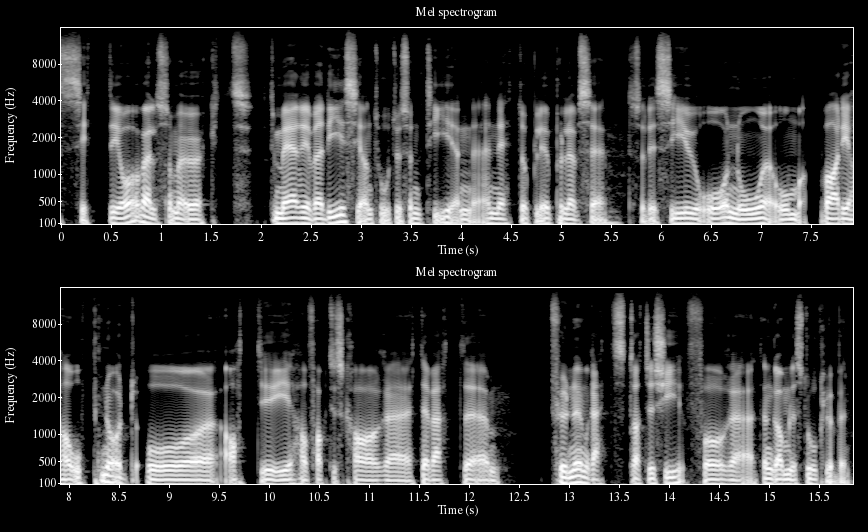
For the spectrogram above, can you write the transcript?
City òg, vel, som har økt mer i verdi siden 2010 enn nettopp Liverpool FC. Så det sier jo òg noe om hva de har oppnådd, og at de har faktisk har etter hvert funnet en rett strategi for den gamle storklubben.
